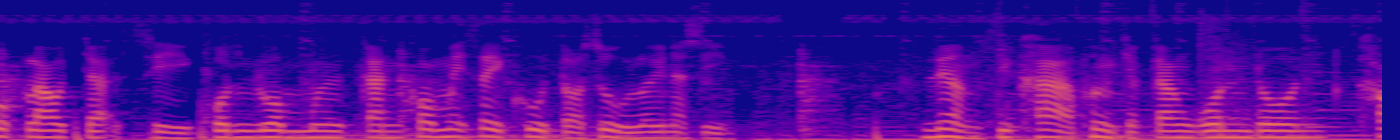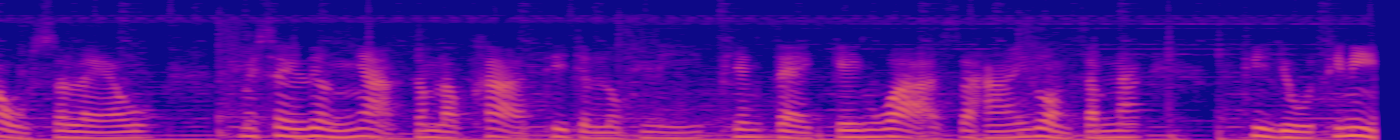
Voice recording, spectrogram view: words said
พวกเราจะสี่คนรวมมือกันก็ไม่ใช่คู่ต่อสู้เลยนะสิ เรื่องที่ข้าเพิ่งจะกังวลโดนเข้าซะแล้ว ไม่ใช่เรื่องยากสำหรับข้าที่จะหลบหนีเพียงแต่เกรงว่าสหายร่วมสำนักที่อยู่ที่นี่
